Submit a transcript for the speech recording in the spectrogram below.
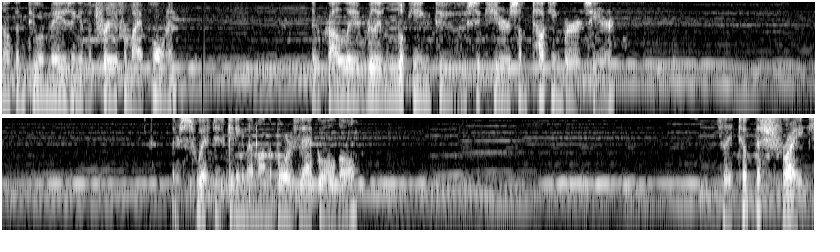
Nothing too amazing in the tray for my opponent. They're probably really looking to secure some tucking birds here. Their Swift is getting them on the board for that goal, though. So they took the Shrike.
